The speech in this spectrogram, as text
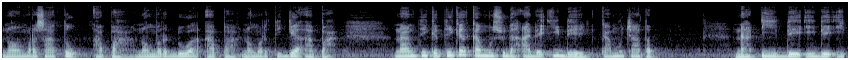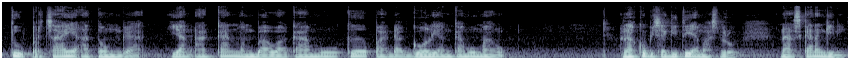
Nomor satu apa, nomor dua apa, nomor tiga apa. Nanti ketika kamu sudah ada ide, kamu catat Nah, ide-ide itu percaya atau enggak yang akan membawa kamu kepada goal yang kamu mau. Lah aku bisa gitu ya mas bro? Nah sekarang gini,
